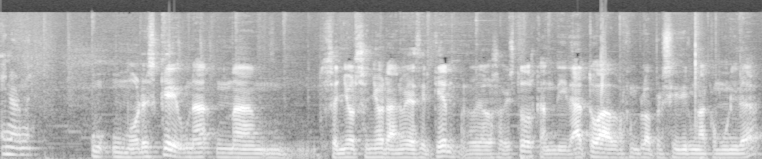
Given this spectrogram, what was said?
enorme. Hu- Humor es que una, una, señor, señora, no voy a decir quién, pero ya lo sabéis todos, candidato a, por ejemplo, a presidir una comunidad,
